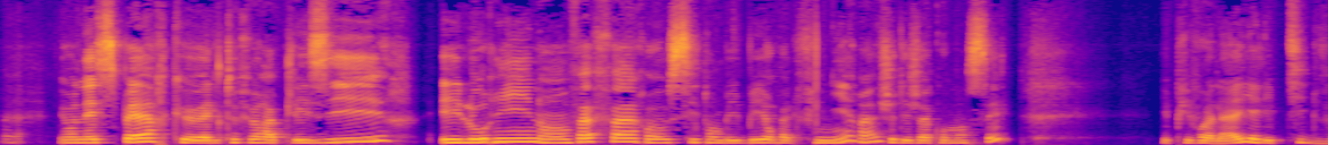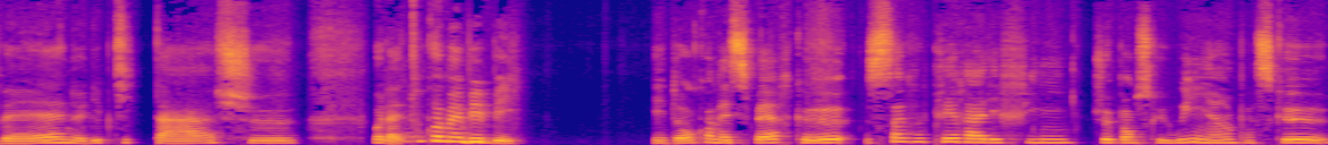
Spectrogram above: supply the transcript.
Voilà. Et on espère qu'elle te fera plaisir. Et Laurine, on va faire aussi ton bébé, on va le finir. hein, J'ai déjà commencé. Et puis voilà, il y a les petites veines, les petites taches. euh, voilà, tout comme un bébé. Et donc, on espère que ça vous plaira, les filles. Je pense que oui, hein, parce que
